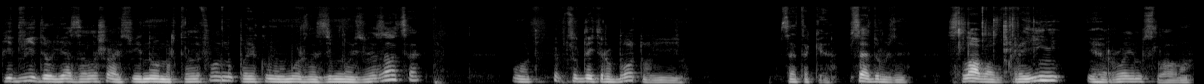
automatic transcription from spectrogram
Під відео я залишаю свій номер телефону, по якому можна зі мною зв'язатися. Обсудити роботу і все таке. Все, друзі. Слава Україні і героям слава!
